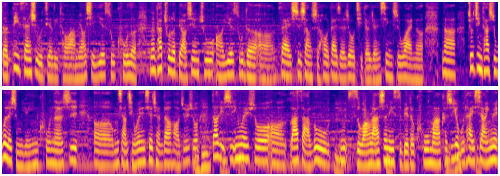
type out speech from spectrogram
的第三十五节里头啊，描写耶稣哭了。那他除了表现出啊、呃、耶稣的呃在世上时候带着肉体的人性之外呢，那究竟他是为了什么原因哭呢？是呃，我们想请问谢传道哈，就是说到底是因为说呃拉萨路因为死亡啦，生离死别的。哭吗？可是又不太像，因为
